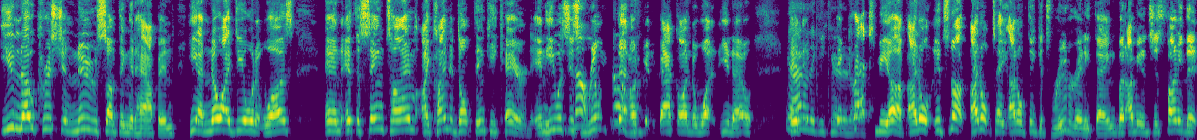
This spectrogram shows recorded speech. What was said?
you know Kristian knew something had happened. He had no idea what it was. And at the same time, I kind of don't think he cared. And he was just No, really set on getting back onto what, you know, yeah, I It- don't think he cared it at all. cracks me up. I don't, it's not, I don't take, I don't think it's rude or anything, but I mean, it's just funny that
